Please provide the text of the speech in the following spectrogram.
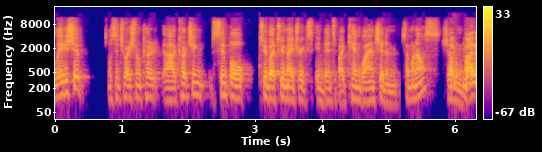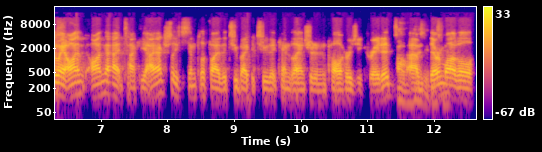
leadership or situational co- uh, coaching? Simple two by two matrix invented by Ken Blanchard and someone else. Sheldon. By the way, on on that, Taki, I actually simplify the two by two that Ken Blanchard and Paul Hersey created. Oh, um, their model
